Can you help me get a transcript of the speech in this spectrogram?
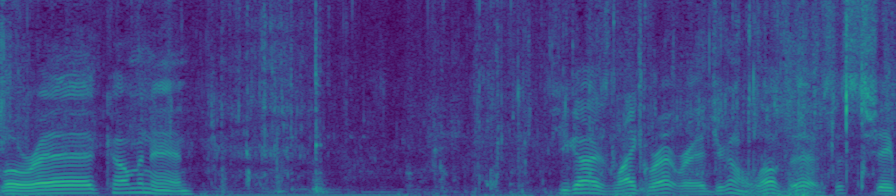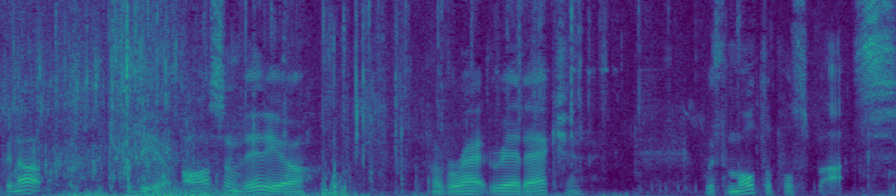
Little red coming in. If you guys like red red, you're gonna love this. This is shaping up to be an awesome video of rat red action with multiple spots.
